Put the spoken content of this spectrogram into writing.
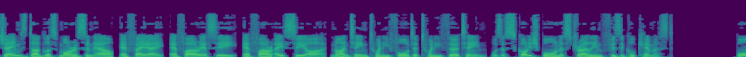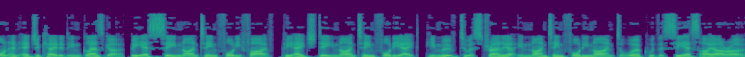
James Douglas Morrison AO, FAA, FRSE, FRACI 1924 was a Scottish-born Australian physical chemist. Born and educated in Glasgow BSc 1945, PhD 1948, he moved to Australia in 1949 to work with the CSIRO.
